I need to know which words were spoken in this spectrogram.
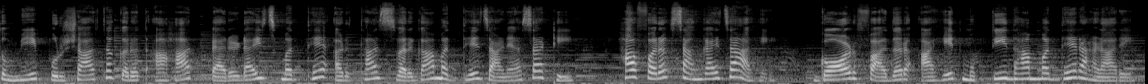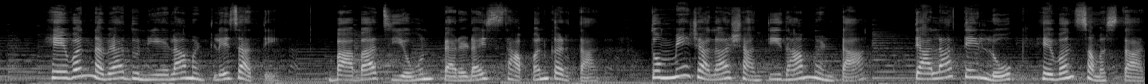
तुम्ही पुरुषार्थ करत आहात पॅराडाईजमध्ये अर्थात स्वर्गामध्ये जाण्यासाठी. हा फरक सांगायचा आहे. गॉड फादर आहेत मुक्तीधाममध्ये राहणारे. हेवन नव्या दुनियेला म्हटले जाते. बाबाच येऊन पॅराडाईज स्थापन करतात. तुम्ही ज्याला शांतीधाम म्हणता त्याला ते लोक हेवन समजतात.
